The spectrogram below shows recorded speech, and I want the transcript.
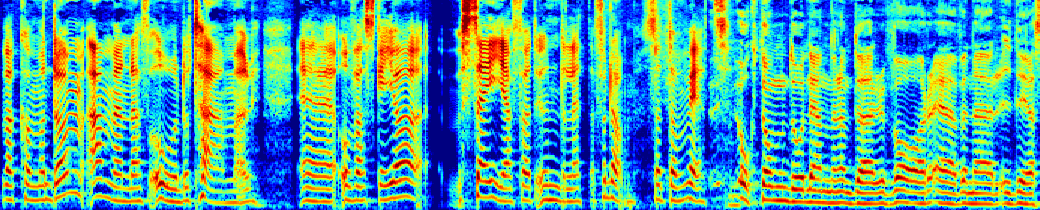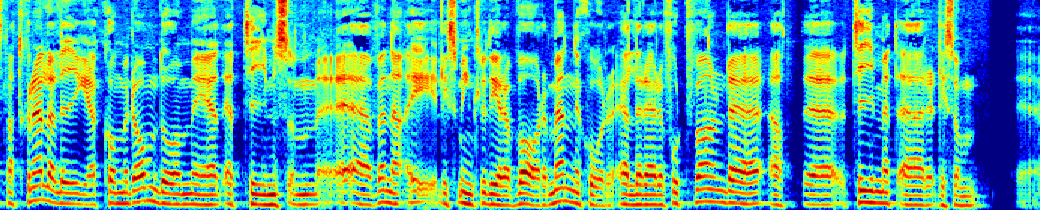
vad kommer de använda för ord och termer? Eh, och vad ska jag säga för att underlätta för dem? Så att de vet. Och de då länderna där VAR även är i deras nationella liga, kommer de då med ett team som även liksom inkluderar VAR-människor? Eller är det fortfarande att eh, teamet är liksom eh,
